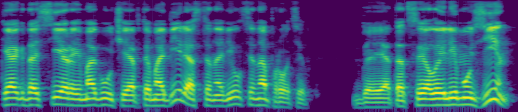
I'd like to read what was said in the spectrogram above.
когда серый могучий автомобиль остановился напротив. Да это целый лимузин.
